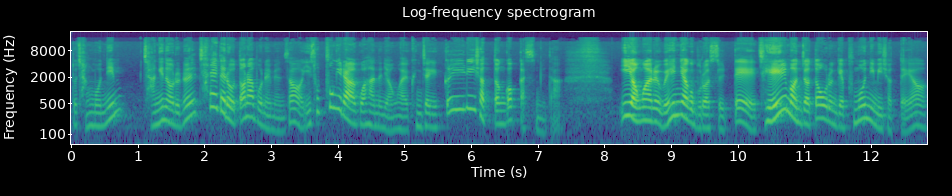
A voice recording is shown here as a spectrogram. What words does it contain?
또 장모님, 장인어른을 차례대로 떠나보내면서 이 소풍이라고 하는 영화에 굉장히 끌리셨던 것 같습니다. 이 영화를 왜 했냐고 물었을 때 제일 먼저 떠오른 게 부모님이셨대요.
